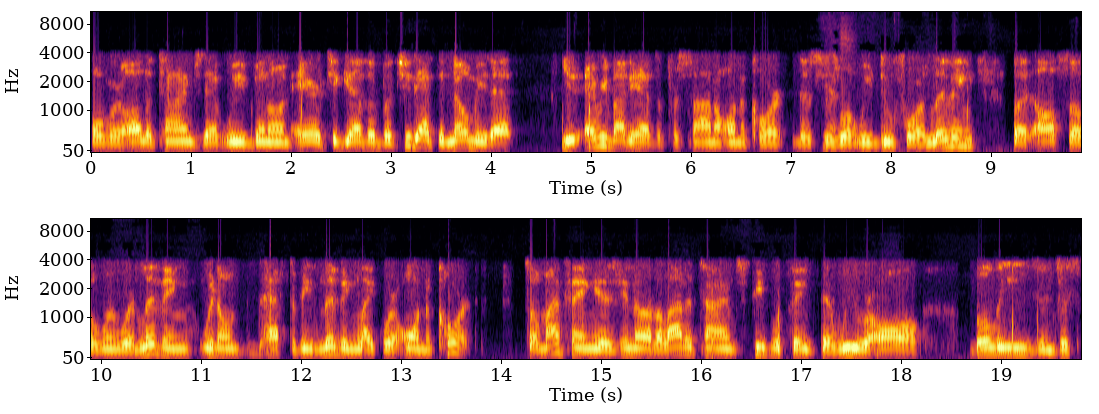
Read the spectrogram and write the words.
over all the times that we've been on air together, but you got to know me that you everybody has a persona on the court. This is what we do for a living, but also when we're living, we don't have to be living like we're on the court. So my thing is, you know, a lot of times people think that we were all bullies and just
